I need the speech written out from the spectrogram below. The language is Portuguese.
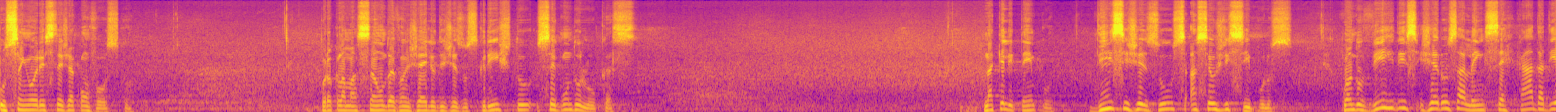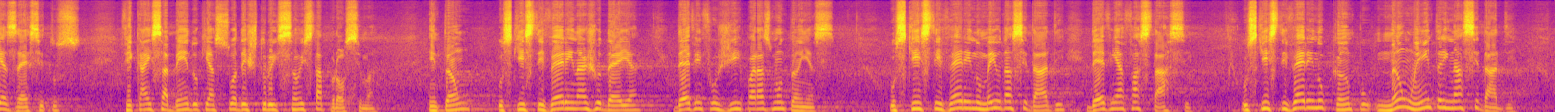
O Senhor esteja convosco. Proclamação do Evangelho de Jesus Cristo, segundo Lucas. Naquele tempo, disse Jesus a seus discípulos: Quando virdes Jerusalém cercada de exércitos, ficai sabendo que a sua destruição está próxima. Então, os que estiverem na Judéia devem fugir para as montanhas. Os que estiverem no meio da cidade devem afastar-se. Os que estiverem no campo não entrem na cidade,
